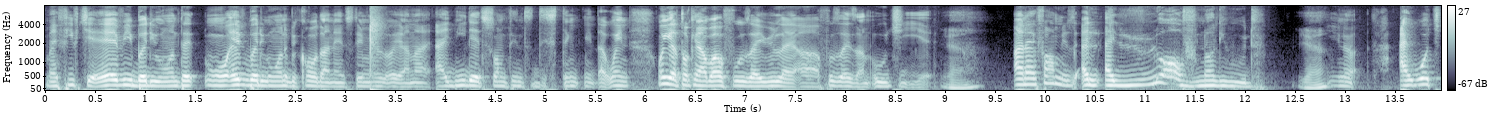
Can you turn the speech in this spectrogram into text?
my fifth year, everybody wanted, well, everybody wanted to be called an entertainment lawyer, and I, I needed something to distinct me. That when when you're talking about Foza, you're like, ah, Foza is an OG, yeah. yeah, And I found music. I I love Nollywood. yeah. You know, I watch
